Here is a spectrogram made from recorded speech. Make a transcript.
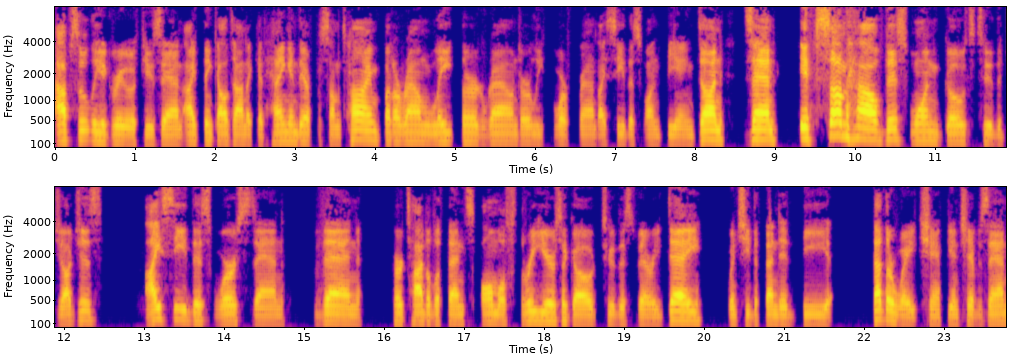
absolutely agree with you, Zain. I think Aldana could hang in there for some time, but around late third round, early fourth round, I see this one being done. Zain, if somehow this one goes to the judges, I see this worse than than her title defense almost three years ago to this very day when she defended the featherweight championship, Zain,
